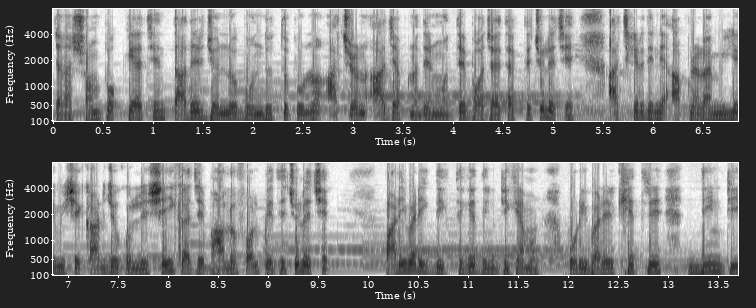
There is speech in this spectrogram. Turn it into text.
যারা সম্পর্কে আছেন, তাদের জন্য বন্ধুত্বপূর্ণ আচরণ আজ আপনাদের মধ্যে বজায় থাকতে চলেছে। আজকের দিনে আপনারা মিলেমিশে কার্য করলে সেই কাজে ভালো ফল পেতে চলেছেন। পারিবারিক দিক থেকে দিনটি কেমন? পরিবারের ক্ষেত্রে দিনটি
